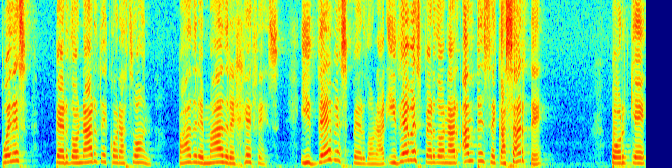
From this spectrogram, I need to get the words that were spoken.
Puedes perdonar de corazón, padre, madre, jefes, y debes perdonar, y debes perdonar antes de casarte, porque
